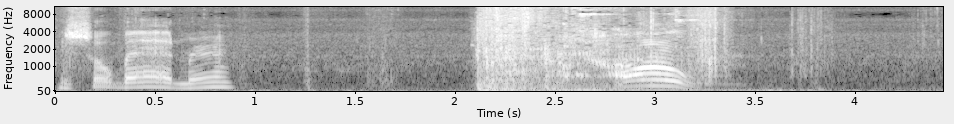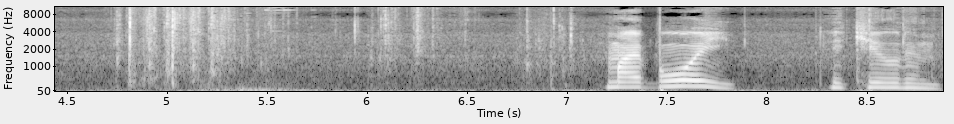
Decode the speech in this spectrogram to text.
You're so bad, man. Oh! My boy! They killed him.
